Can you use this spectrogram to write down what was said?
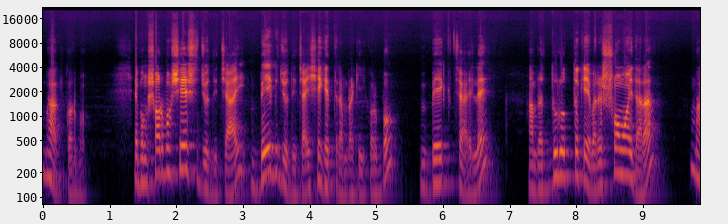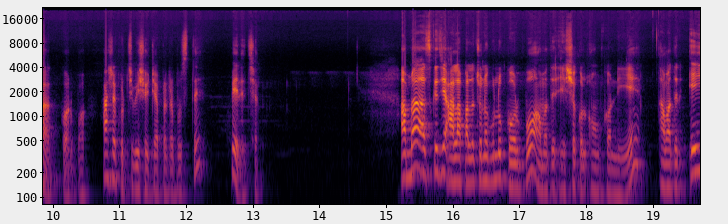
ভাগ করব। এবং সর্বশেষ যদি চাই, বেগ যদি চাই, সেক্ষেত্রে আমরা কি করব? বেগ চাইলে আমরা দূরত্বকে এবারে সময় দ্বারা ভাগ করব। আশা করছি বিষয়টি আপনারা বুঝতে পেরেছেন। আমরা আজকে যে আলাপ আলোচনাগুলো করব আমাদের এই সকল অঙ্ক নিয়ে, আমাদের এই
